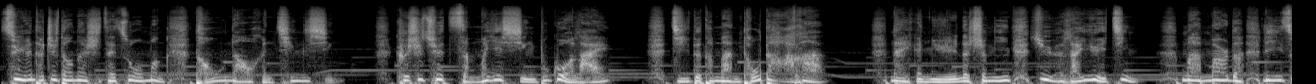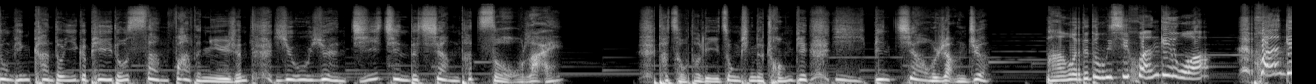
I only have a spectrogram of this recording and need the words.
虽然他知道那是在做梦，头脑很清醒，可是却怎么也醒不过来，急得他满头大汗。那个女人的声音越来越近，慢慢的，李宗平看到一个披头散发的女人幽怨极尽的向他走来。他走到李宗平的床边，一边叫嚷着：“把我的东西还给我，还给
